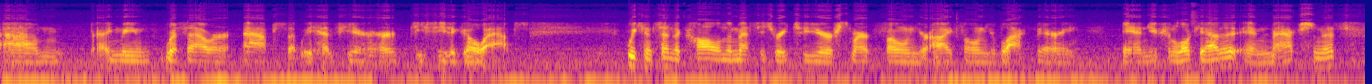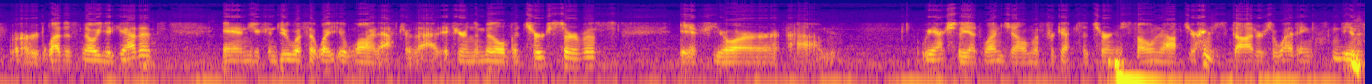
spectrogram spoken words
um, I mean, with our apps that we have here, our DC to Go apps, we can send a call and the message right to your smartphone, your iPhone, your BlackBerry, and you can look at it and action it or let us know you get it, and you can do with it what you want after that. If you're in the middle of a church service, if you're um, we actually had one gentleman forget to turn his phone off during his daughter's wedding. Needless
